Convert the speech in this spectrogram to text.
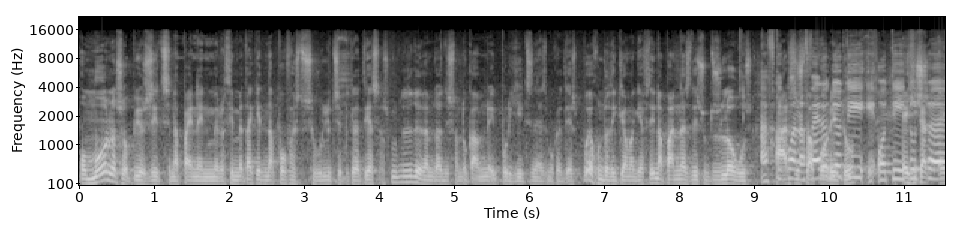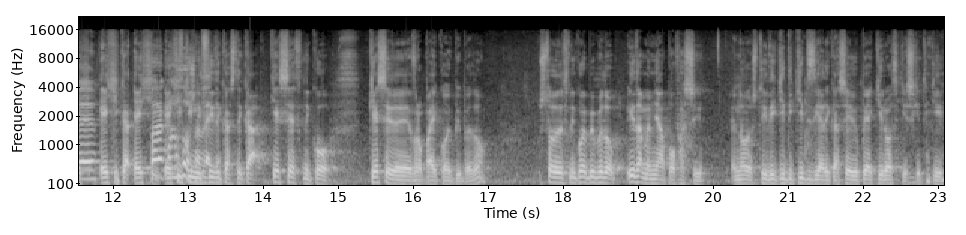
Ο μόνος ο οποίος ζήτησε να πάει να ενημερωθεί μετά και την απόφαση του Συμβουλίου της Επικρατείας. Α πούμε, δεν το είδαμε το αντίστοιχο να το κάνουν οι υπουργοί της Νέας Δημοκρατίας που έχουν το δικαίωμα και αυτοί να πάνε να ζητήσουν τους λόγους Αυτοί που άρσης του αναφέρονται απορρίτου. ότι- ότι έχει, τους, κα- ε, έχει, έχει, κα- έχει, έχει παρακολουθούσαν, κινηθεί λέτε. δικαστικά και σε εθνικό και σε ευρωπαϊκό επίπεδο. Στο εθνικό επίπεδο είδαμε μια απόφαση ενώ στη διοικητική της διαδικασία, η οποία ακυρώθηκε η σχετική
